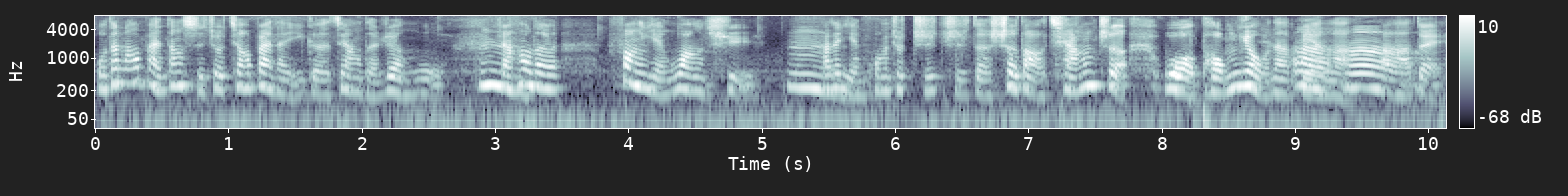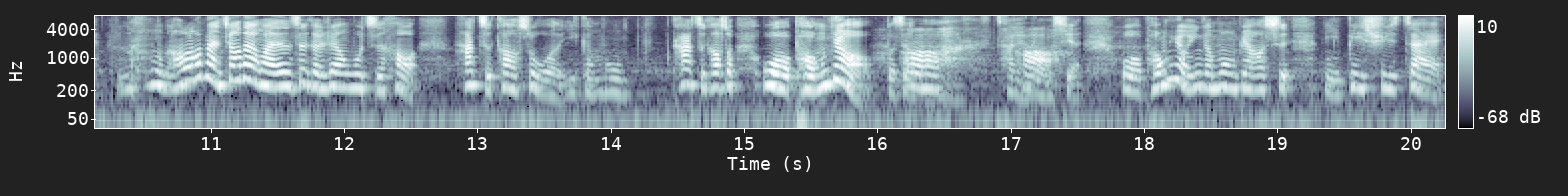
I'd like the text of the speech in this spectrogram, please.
我的老板当时就交办了一个这样的任务，嗯然后呢，放眼望去，嗯他的眼光就直直的射到强者我朋友那边了、嗯嗯啊，对。然后老板交代完了这个任务之后，他只告诉我一个目，他只告诉我朋友不是。哦，差点好露馅。我朋友一个目标是，你必须在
